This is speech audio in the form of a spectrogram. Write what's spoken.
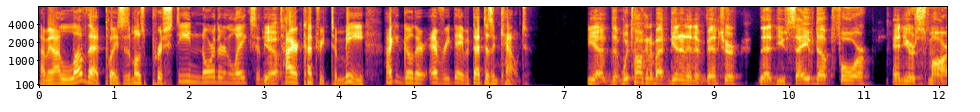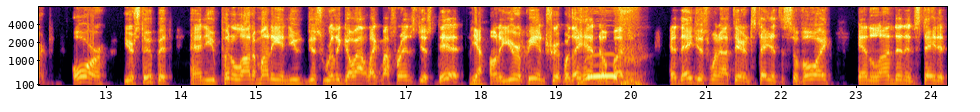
I mean, I love that place. It's the most pristine northern lakes in the Yep. entire country. To me, I could go there every day, but that doesn't count. Yeah, th- we're talking about getting an adventure that you saved up for and you're smart, or you're stupid and you put a lot of money and you just really go out like my friends just did Yeah. on a European trip where they had no budget and they just went out there and stayed at the Savoy in London and stayed at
